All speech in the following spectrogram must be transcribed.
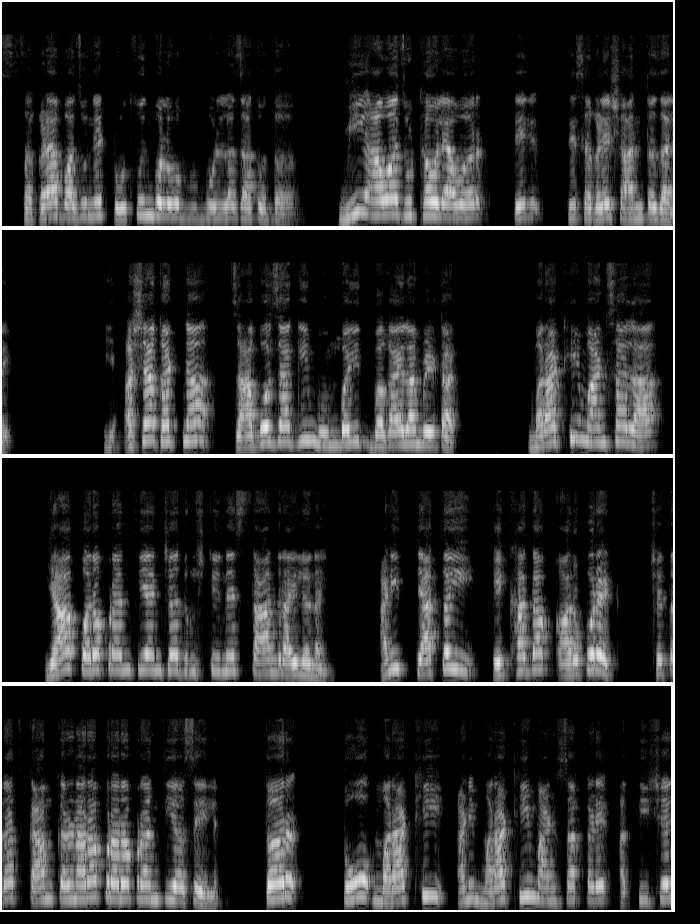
सगळ्या बाजूने टोचून बोल बोललं जात होतं. मी आवाज उठवल्यावर ते ते सगळे शांत झाले. अशा घटना जागोजागी मुंबईत बघायला मिळतात. मराठी माणसाला या परप्रांतीयांच्या दृष्टीने स्थान राहिलं नाही. आणि त्यातही एखादा कॉर्पोरेट क्षेत्रात काम करणारा परप्रांतीय असेल तर तो मराठी आणि मराठी माणसाकडे अतिशय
